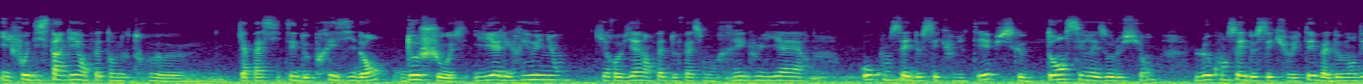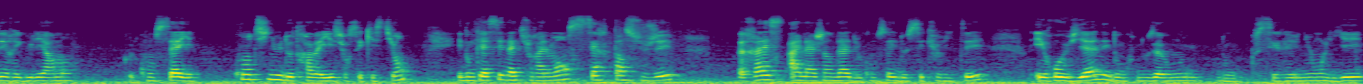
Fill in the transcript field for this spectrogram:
il faut distinguer en fait dans notre capacité de président deux choses. Il y a les réunions qui reviennent en fait de façon régulière au Conseil de sécurité, puisque dans ces résolutions, le Conseil de sécurité va demander régulièrement que le Conseil continue de travailler sur ces questions. Et donc assez naturellement, certains sujets restent à l'agenda du Conseil de sécurité et reviennent. Et donc nous avons eu donc, ces réunions liées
